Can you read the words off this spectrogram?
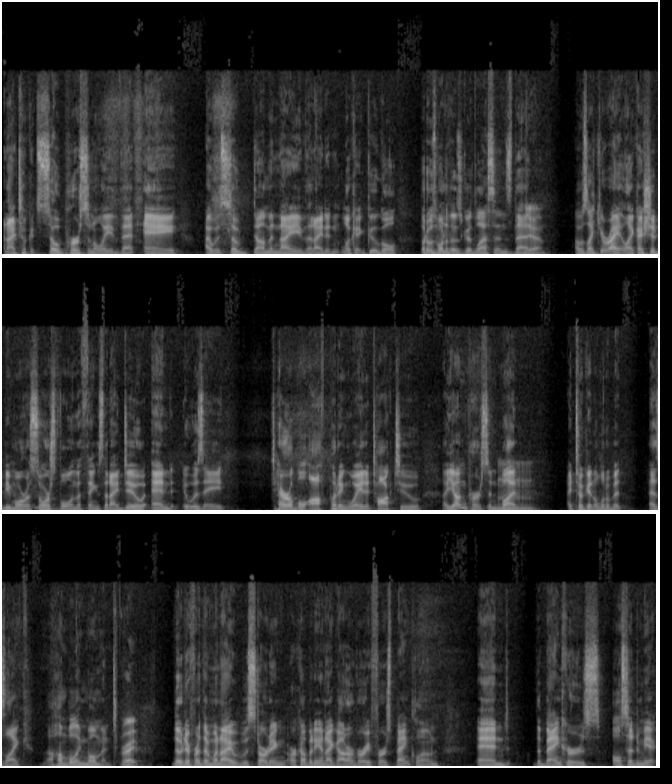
And I took it so personally that a I was so dumb and naive that I didn't look at Google, but it was one of those good lessons that Yeah. I was like, you're right. Like I should be more resourceful in the things that I do, and it was a terrible, off-putting way to talk to a young person, but I took it a little bit as like a humbling moment. Right. No different than when I was starting our company and I got our very first bank loan. And the bankers all said to me at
